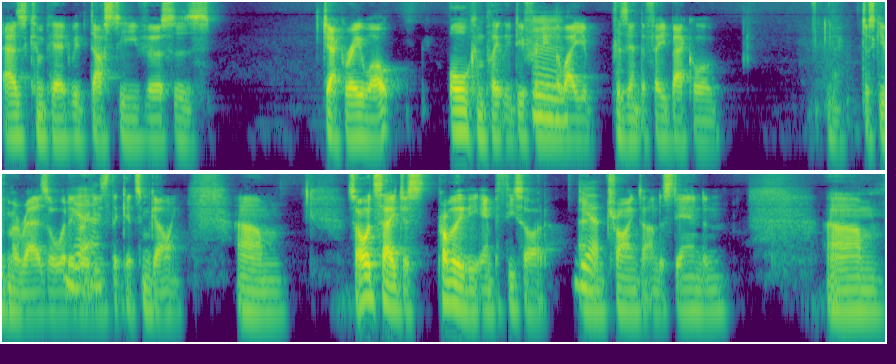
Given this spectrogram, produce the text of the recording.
as compared with Dusty versus Jack Riewoldt, all completely different in the Mm. way you present the feedback or you know, just give them a raz or whatever Yeah. it is that gets them going. Um, so I would say just probably the empathy side and Yeah. trying to understand. And um,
